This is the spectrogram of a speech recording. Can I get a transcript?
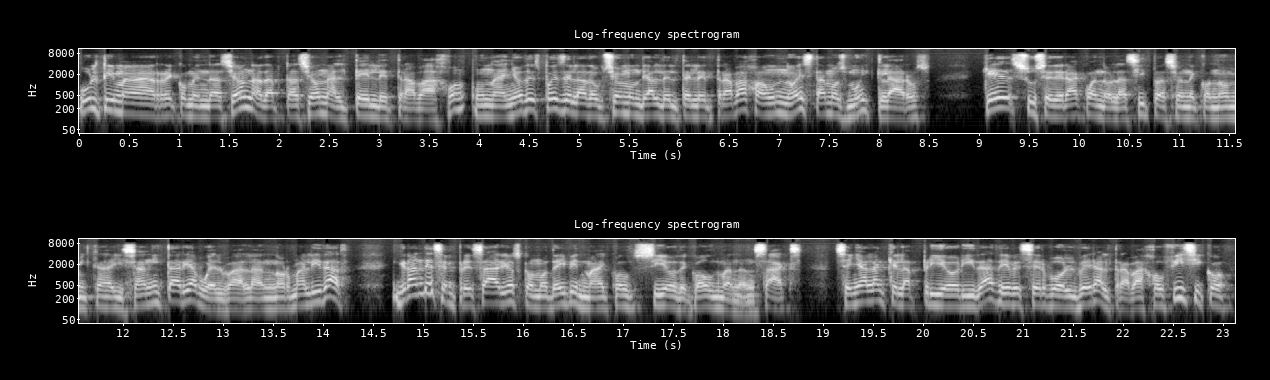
Última recomendación, adaptación al teletrabajo. Un año después de la adopción mundial del teletrabajo, aún no estamos muy claros qué sucederá cuando la situación económica y sanitaria vuelva a la normalidad. Grandes empresarios como David Michael, CEO de Goldman Sachs, señalan que la prioridad debe ser volver al trabajo físico,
